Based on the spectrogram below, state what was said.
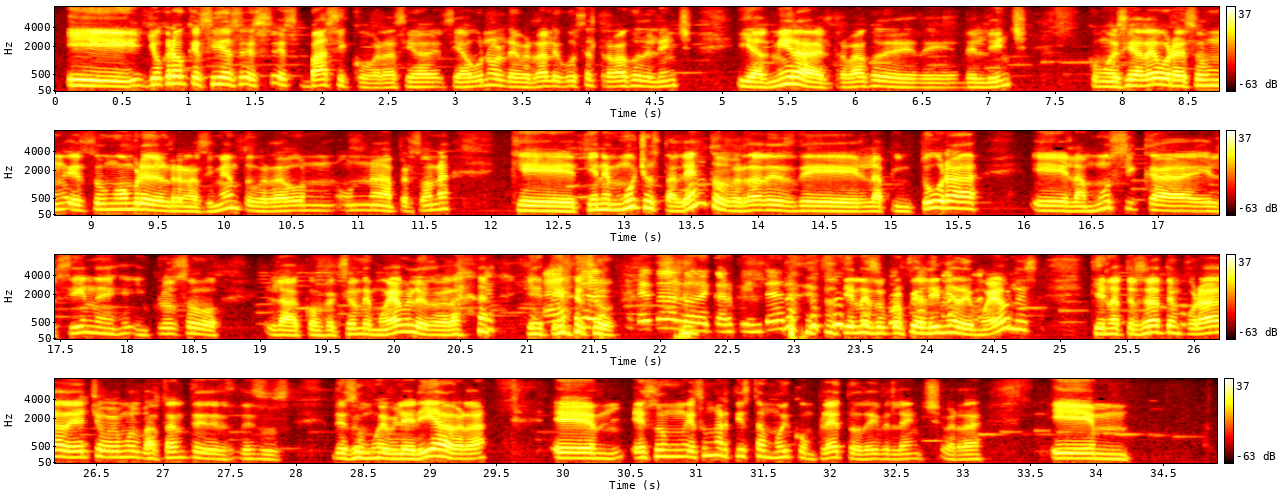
Y yo creo que sí es, es, es básico, ¿verdad? Si a, si a, uno de verdad le gusta el trabajo de Lynch y admira el trabajo de, de, Lynch, como decía Débora, es un, es un hombre del renacimiento, ¿verdad? Un, una persona que tiene muchos talentos, ¿verdad? Desde la pintura, eh, la música, el cine, incluso la confección de muebles, ¿verdad? Que tiene su... Eso era lo de carpintero. tiene su propia línea de muebles, que en la tercera temporada, de hecho, vemos bastante de, de sus, de su mueblería, ¿verdad? Eh, es, un, es un artista muy completo, David Lynch, ¿verdad? Y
